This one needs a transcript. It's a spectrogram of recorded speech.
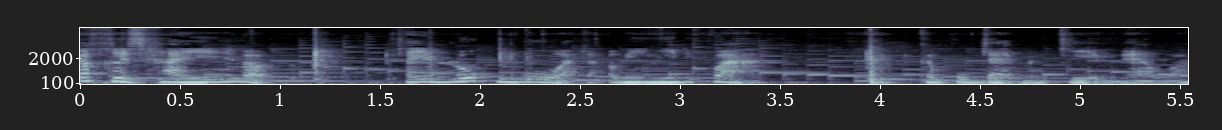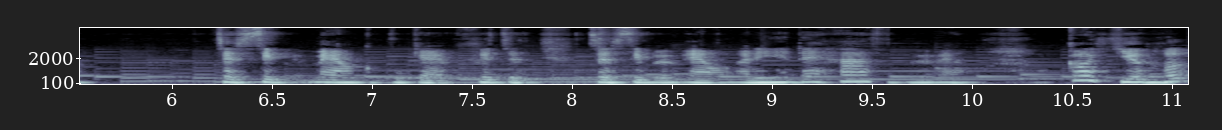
ก็คือใช้แบบใช้ลูกบวชเอาอย่างนี้ดีกว่ากระปุกใหญ่มันกี่ ml วะ 70 ml กระปุกใหญ่คือ70 ml อันนี้ได้ 50 ml ก็เยอะ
